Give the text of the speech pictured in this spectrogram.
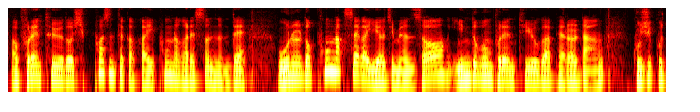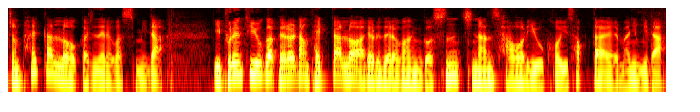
어, 브렌트유도 10% 가까이 폭락을 했었는데 오늘도 폭락세가 이어지면서 인도분 브렌트유가 배럴당 99.8달러까지 내려갔습니다. 이 브렌트유가 배럴당 100달러 아래로 내려간 것은 지난 4월 이후 거의 석 달 만입니다.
